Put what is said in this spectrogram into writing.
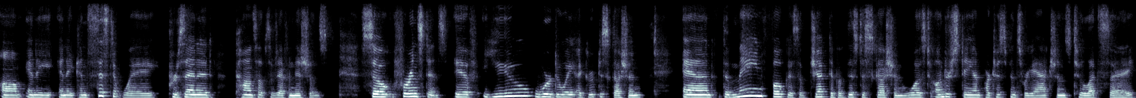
um, in, a, in a consistent way presented concepts or definitions. So for instance, if you were doing a group discussion and the main focus objective of this discussion was to understand participants' reactions to, let's say,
